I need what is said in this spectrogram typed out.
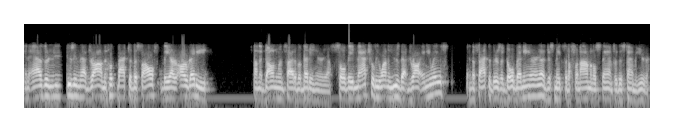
and as they're using that draw and the hook back to the south, they are already on the downwind side of a bedding area. So they naturally want to use that draw anyways. And the fact that there's a doe bedding area just makes it a phenomenal stand for this time of year.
